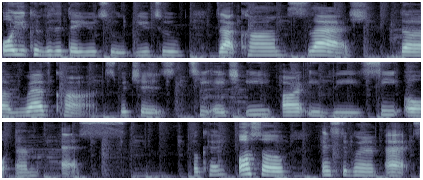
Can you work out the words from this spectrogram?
Or you can visit their YouTube, youtube.com slash the RevComs, which is T H E R E V C O M S. Okay? Also, Instagram at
